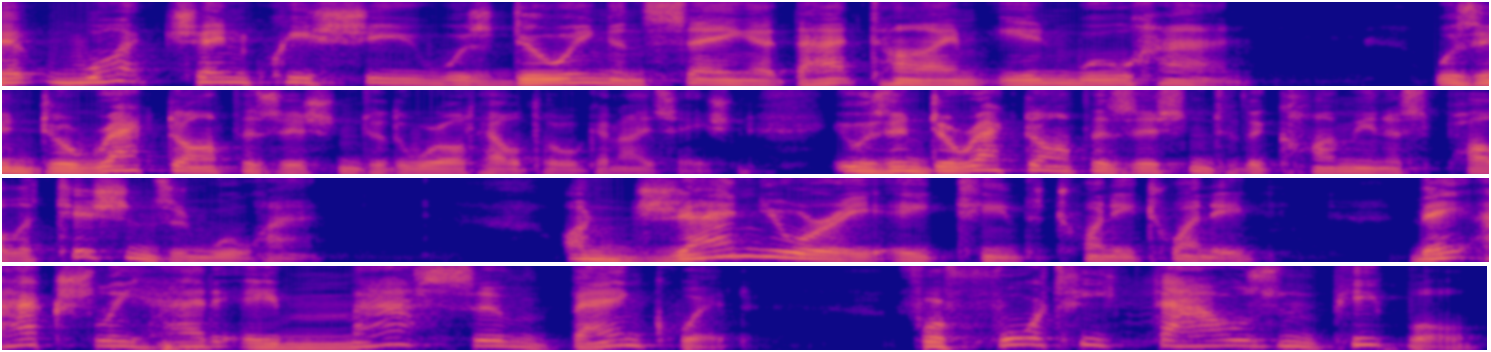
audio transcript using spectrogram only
that what Chen Qiushi was doing and saying at that time in Wuhan was in direct opposition to the World Health Organization. It was in direct opposition to the communist politicians in Wuhan. On January 18th, 2020, they actually had a massive banquet for 40,000 people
